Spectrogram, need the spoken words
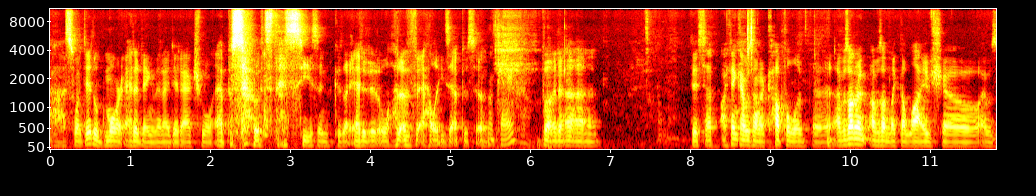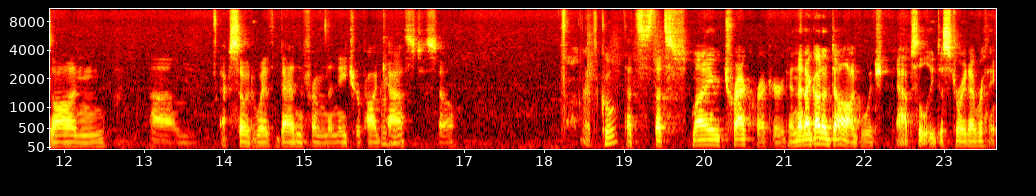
Uh, so I did more editing than I did actual episodes this season because I edited a lot of Ali's episodes. Okay. but uh this, I think i was on a couple of the i was on a, i was on like the live show i was on episode with ben from the nature podcast so That's cool. that's that's my track record and then i got a dog which absolutely destroyed everything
